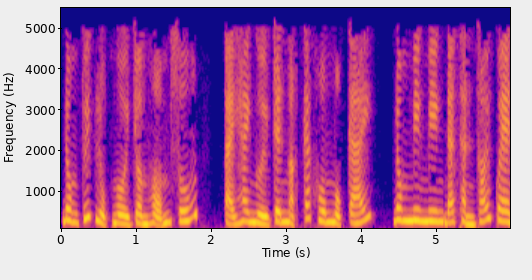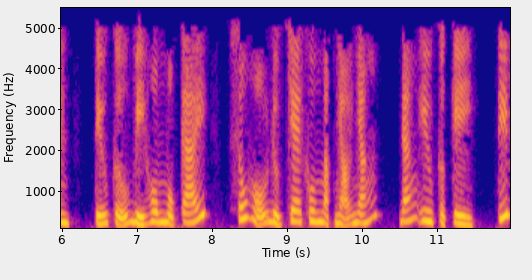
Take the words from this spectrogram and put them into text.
đông tuyết lục ngồi trồm hổm xuống, tại hai người trên mặt cắt hôn một cái, đông miên miên đã thành thói quen, tiểu cửu bị hôn một cái, xấu hổ được che khuôn mặt nhỏ nhắn, đáng yêu cực kỳ, tiếp,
